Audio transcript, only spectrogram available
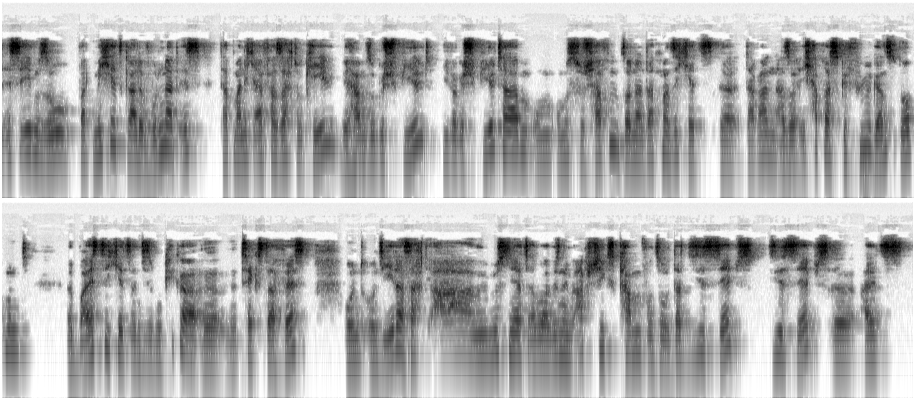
es ist eben so, was mich jetzt gerade wundert, ist, dass man nicht einfach sagt, okay, wir haben so gespielt, wie wir gespielt haben, um, um es zu schaffen, sondern dass man sich jetzt äh, daran, also ich habe das Gefühl, ganz Dortmund äh, beißt sich jetzt an diesem Kicker-Text äh, da fest und, und jeder sagt, ja, wir müssen jetzt, aber wir sind im Abstiegskampf und so. dass dieses Selbst, dieses Selbst äh, als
